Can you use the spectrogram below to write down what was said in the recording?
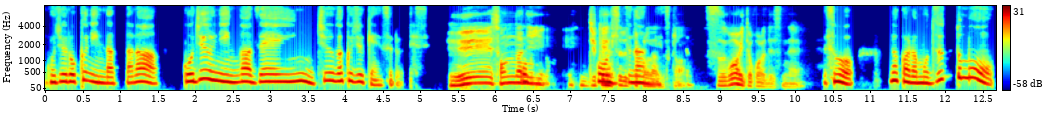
56人だったら、50人が全員中学受験するんですへえ、そんなに受験するところなんですか？すごいところですね。よ。そう。だからもうずっともう、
